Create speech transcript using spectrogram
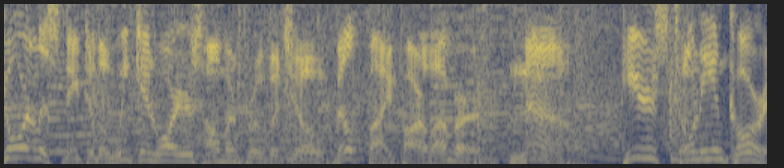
You're listening to the Weekend Warriors Home Improvement Show built by Parr Lumber. Now, here's Tony and Corey.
